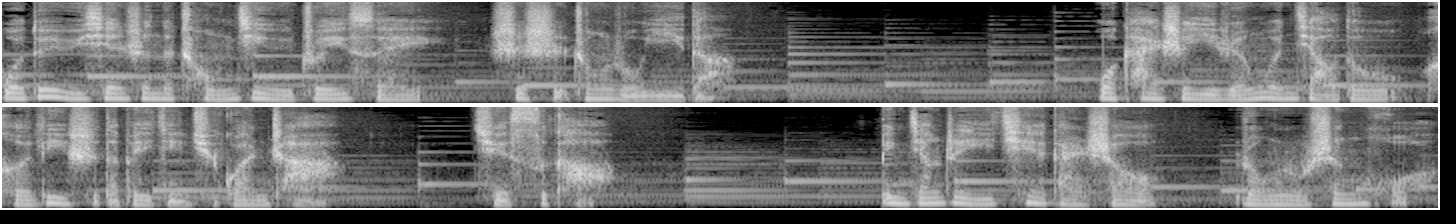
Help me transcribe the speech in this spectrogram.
我对于先生的崇敬与追随是始终如一的。我开始以人文角度和历史的背景去观察、去思考，并将这一切感受融入生活。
